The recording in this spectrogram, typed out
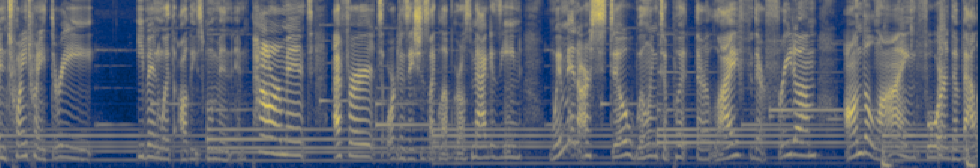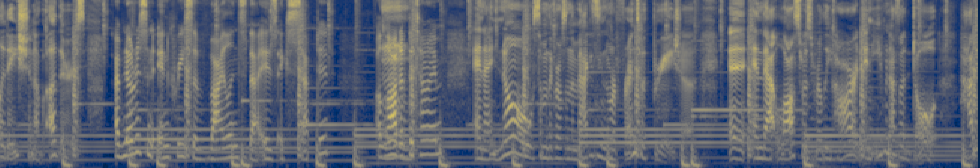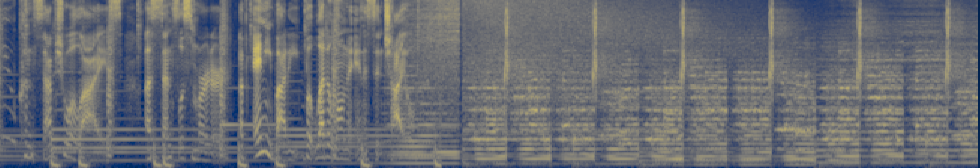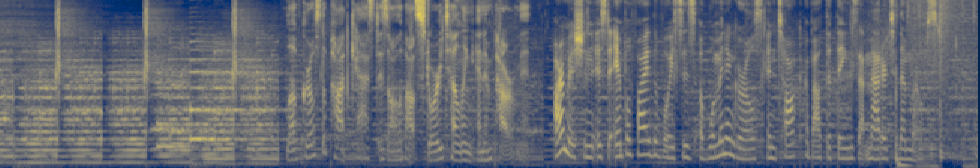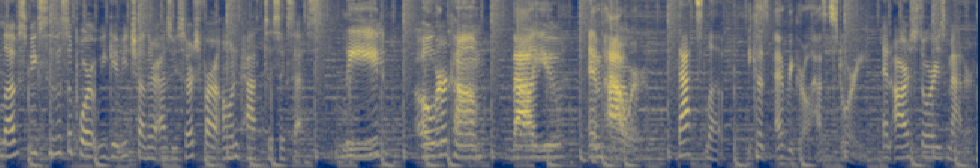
in 2023, even with all these women empowerment efforts, organizations like Love Girls Magazine, women are still willing to put their life, their freedom on the line for the validation of others. I've noticed an increase of violence that is accepted a lot Mm. of the time. And I know some of the girls in the magazine were friends with Breasia, and, and that loss was really hard. And even as an adult, how do you conceptualize a senseless murder of anybody, but let alone an innocent child? Love Girls, the podcast, is all about storytelling and empowerment. Our mission is to amplify the voices of women and girls and talk about the things that matter to them most. Love speaks to the support we give each other as we search for our own path to success. Lead, overcome, value, empower. That's love. Because every girl has a story. And our stories matter.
